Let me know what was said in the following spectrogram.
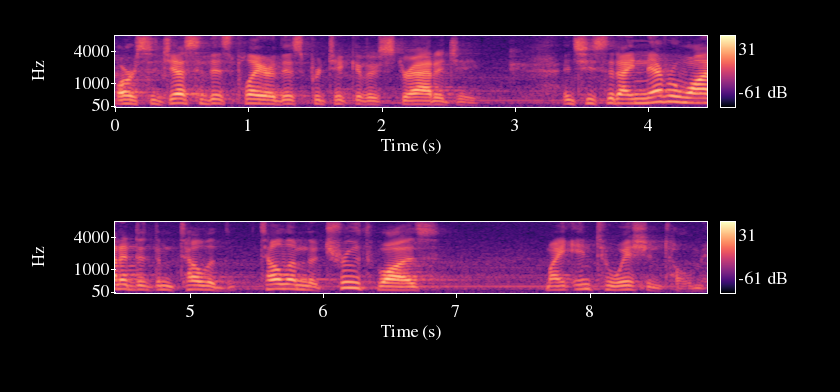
or suggest to this player this particular strategy? And she said, I never wanted to tell, tell them the truth was my intuition told me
